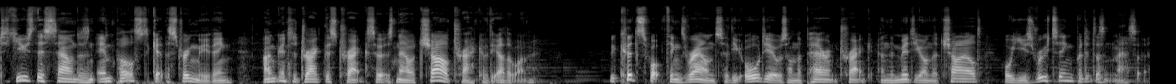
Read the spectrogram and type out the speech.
To use this sound as an impulse to get the string moving, I'm going to drag this track so it's now a child track of the other one. We could swap things round so the audio is on the parent track and the MIDI on the child, or use routing, but it doesn't matter.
